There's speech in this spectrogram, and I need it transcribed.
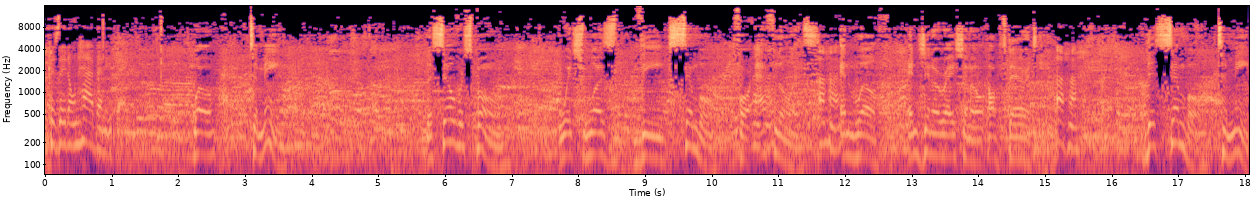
because they don't have anything. Well, to me, the silver spoon, which was the symbol for affluence Uh-huh. and wealth and generational austerity, Uh huh. this symbol to me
